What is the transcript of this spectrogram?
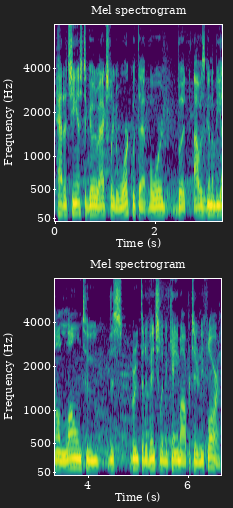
Had a chance to go to actually to work with that board, but I was going to be on loan to this group that eventually became Opportunity Florida.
